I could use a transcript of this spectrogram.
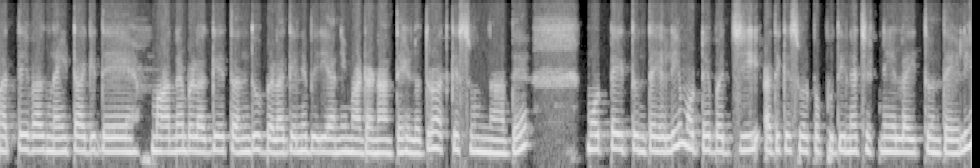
ಮತ್ತೆ ಇವಾಗ ನೈಟ್ ಆಗಿದೆ, ಮಾರನೇ ಬೆಳಗ್ಗೆ ತಂದು ಬೆಳಗ್ಗೆನೆ ಬಿರಿಯಾನಿ ಮಾಡೋಣ ಅಂತ ಹೇಳಿದ್ರು. ಅದಕ್ಕೆ ಸುಮ್ಮನಾದೆ ಮೊಟ್ಟೆ ಇತ್ತು ಅಂತ ಹೇಳಿ, ಮೊಟ್ಟೆ ಬಜ್ಜಿ, ಅದಕ್ಕೆ ಸ್ವಲ್ಪ ಪುದೀನ ಚಟ್ನಿ ಎಲ್ಲ ಇತ್ತು ಅಂತ ಹೇಳಿ,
